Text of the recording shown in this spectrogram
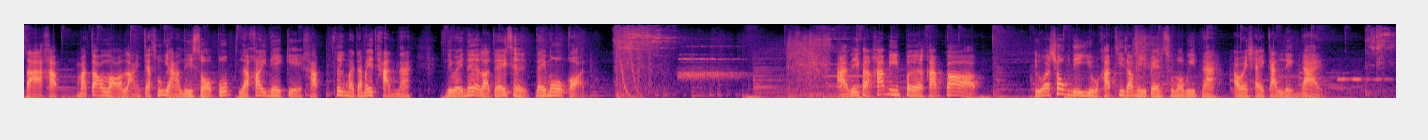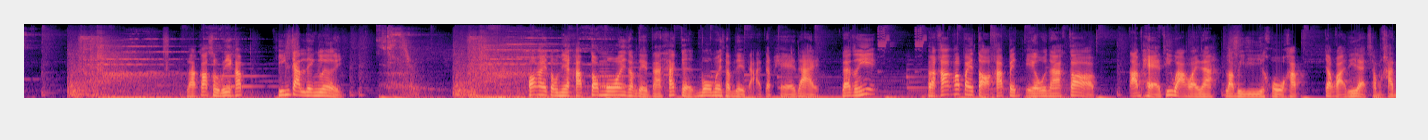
สตาครับ มันต้องรอหลังจากทุกอย่างรีโซปุ๊บแล้วค่อยเนเกตครับ ซึ่งมันจะไม่ทันนะดีไวเนอร์เราจะได้เสิร์ฟไดโม่ก่อนอ่าที่ฝั่งข้ามีเปอร์ครับก็ ถือว่าโชคดีอยู่ครับที่เรามีเป็นซูโรวิทนะ เอาไว้ใช้การเล็งได้ แล้วก็ซูโรวิทครับทิ้งการเล็งเลย เพราะไอ้ตรงนี้ครับต้องโม่ให้สำเร็จนะ ถ้าเกิดโม่ไม่สำเร็จอาจจะแพ้ได้ แล้วตรงนี้ฝั่งข้าก็ไปต่อครับเป็นเอลนะ ก็ตามแผนที่วางไว้นะ เรามีดีโคครับจังหวะนี้แหละสำคัญ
